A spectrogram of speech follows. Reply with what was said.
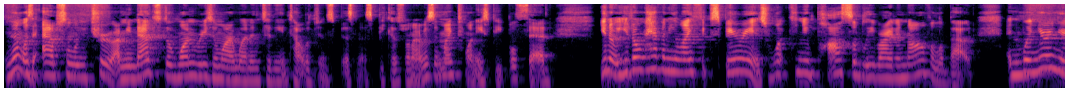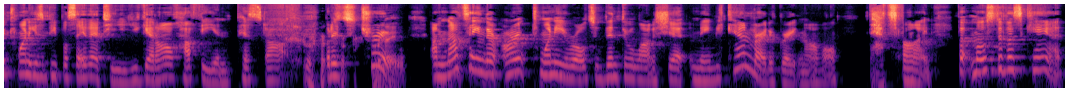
And that was absolutely true. I mean, that's the one reason why I went into the intelligence business because when I was in my 20s, people said, you know, you don't have any life experience. What can you possibly write a novel about? And when you're in your 20s and people say that to you, you get all huffy and pissed off. But it's true. right. I'm not saying there aren't 20 year olds who've been through a lot of shit and maybe can write a great novel. That's fine. But most of us can't.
